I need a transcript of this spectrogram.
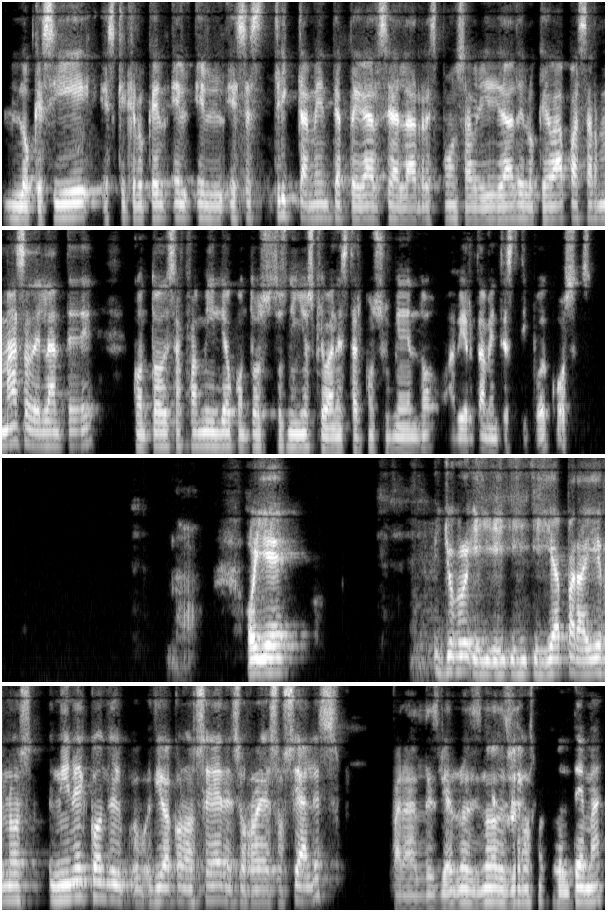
Lo que sí es que creo que él, es estrictamente apegarse a la responsabilidad de lo que va a pasar más adelante con toda esa familia o con todos estos niños que van a estar consumiendo abiertamente este tipo de cosas. No. Oye, yo creo, y, ya para irnos, Ninel Conde dio a conocer en sus redes sociales para desviarnos, no desviarnos tanto del tema,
